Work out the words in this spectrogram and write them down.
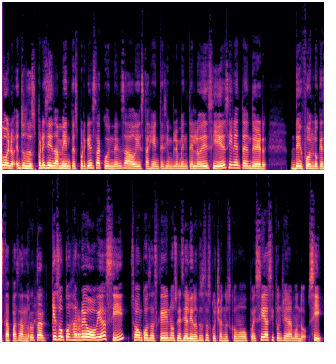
bueno, entonces precisamente es porque está condensado y esta gente simplemente lo decide sin entender de fondo qué está pasando. Total. Que son cosas re obvias, sí, son cosas que no sé si alguien no te está escuchando, es como, pues sí, así funciona el mundo, sí.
